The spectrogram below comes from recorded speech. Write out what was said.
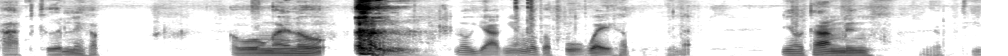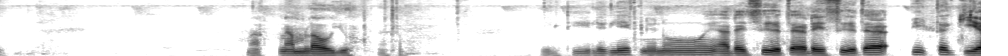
ขาดเกินเลยครับเราบอกไงเราเราอยากยังเราก็ปลูกไว้ครับนี่แหละแนวทางหนึ่งนะครับที่ มักน้ำเล่าอยู่นะครับพื้นที่เล็กๆน้อยๆอาจได้ซื้อแต่ได้ซื้อแต่พริกตะเกีย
